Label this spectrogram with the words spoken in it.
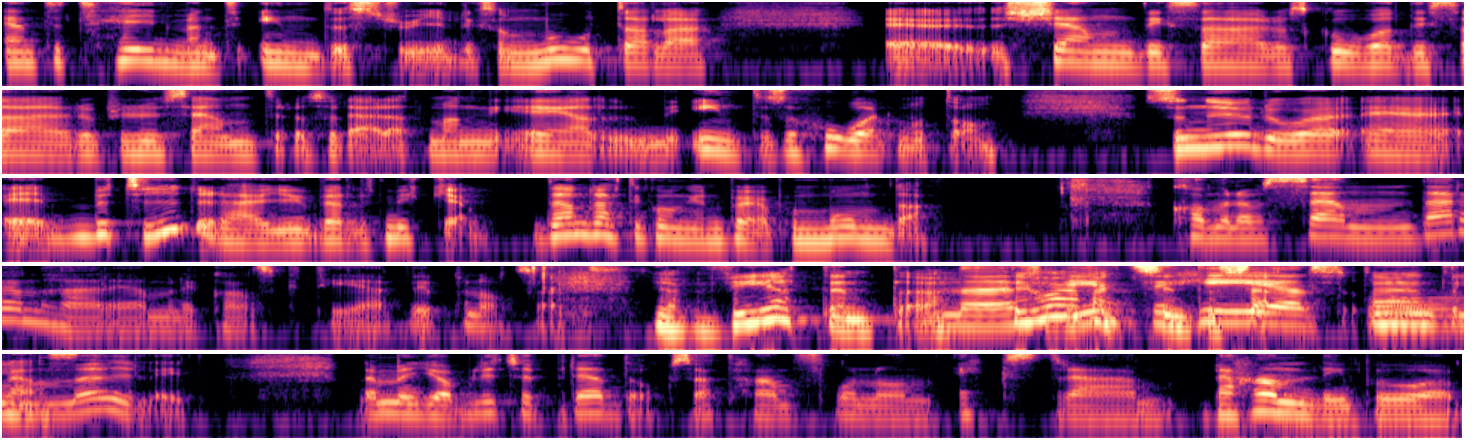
entertainment industry, liksom mot alla eh, kändisar och skådisar och producenter och sådär. Att man är inte så hård mot dem. Så nu då eh, betyder det här ju väldigt mycket. Den rättegången börjar på måndag. Kommer de sända den här i amerikansk tv på något sätt? Jag vet inte. Nej, det har det jag är faktiskt inte helt sett. Det jag inte läst. omöjligt. Nej, men jag blir typ rädd också att han får någon extra behandling på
